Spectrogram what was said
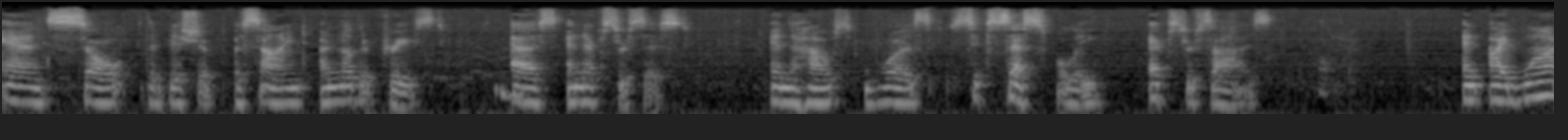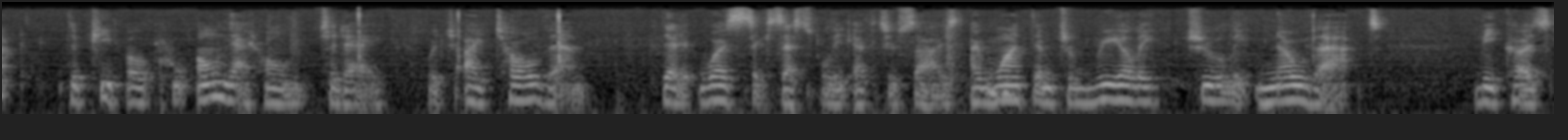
And so the bishop assigned another priest mm-hmm. as an exorcist, and the house was successfully exorcised. And I want the people who own that home today, which I told them that it was successfully exercised, I want them to really, truly know that because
